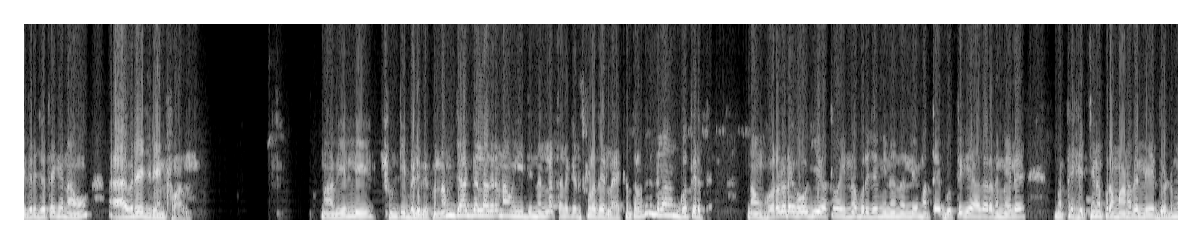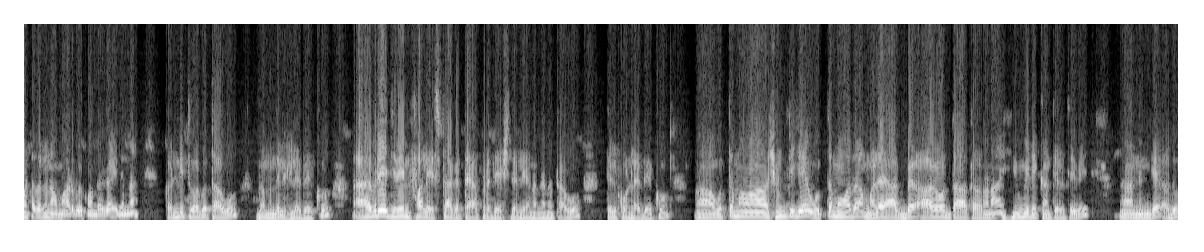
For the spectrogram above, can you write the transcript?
ಇದ್ರ ಜೊತೆಗೆ ನಾವು ಆವರೇಜ್ ರೈನ್ಫಾಲ್ ನಾವು ಎಲ್ಲಿ ಶುಂಠಿ ಬೆಳಿಬೇಕು? ನಮ್ಮ ಜಾಗದಲ್ಲಾದ್ರೆ ನಾವು ಇದನ್ನೆಲ್ಲ ತಲೆ ಕೆಡಿಸ್ಕೊಳ್ಳೋದೇ ಇಲ್ಲ. ಯಾಕಂತ ಹೇಳಿದ್ರೆ ಇದೆಲ್ಲ ನಮ್ಗೆ ಗೊತ್ತಿರುತ್ತೆ. ನಾವು ಹೊರಗಡೆ ಹೋಗಿ ಅಥವಾ ಇನ್ನೊಬ್ಬರ ಜಮೀನಿನಲ್ಲಿ ಮತ್ತೆ ಗುತ್ತಿಗೆ ಆಧಾರದ ಮೇಲೆ ಮತ್ತೆ ಹೆಚ್ಚಿನ ಪ್ರಮಾಣದಲ್ಲಿ ದೊಡ್ಡ ಮಟ್ಟದಲ್ಲಿ ನಾವು ಮಾಡಬೇಕು ಅಂದಾಗ ಇದನ್ನ ಖಂಡಿತವಾಗೂ ತಾವು ಗಮನದಲ್ಲಿ ಇಡಲೇಬೇಕು. ಆವರೇಜ್ ರೈನ್ಫಾಲ್ ಎಷ್ಟಾಗುತ್ತೆ ಆ ಪ್ರದೇಶದಲ್ಲಿ ಅನ್ನೋದನ್ನ ತಾವು ತಿಳ್ಕೊಳ್ಲೇಬೇಕು. ಉತ್ತಮ ಶುಂಠಿಗೆ ಉತ್ತಮವಾದ ಮಳೆ ಆಗ್ಬೇ ಆಗುವಂತಹ ವಾತಾವರಣ ಹ್ಯೂಮಿಡಿಕ್ ಅಂತ ಹೇಳ್ತೀವಿ. ನಿಮಗೆ ಅದು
